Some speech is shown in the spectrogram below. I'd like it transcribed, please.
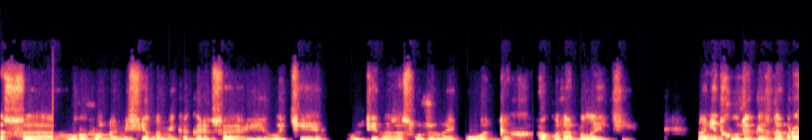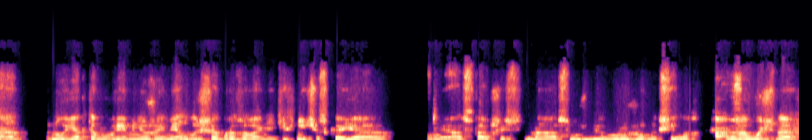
с вооруженными силами, как говорится, и уйти, уйти на заслуженный отдых. А куда было идти? Ну, нет худа без добра. Ну, я к тому времени уже имел высшее образование техническое. Я оставшись на службе в вооруженных силах. Заочно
